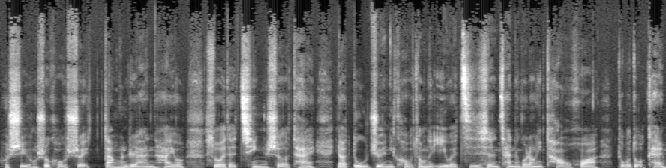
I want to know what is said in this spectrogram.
或使用漱口水，当然还有所谓的清舌苔，要杜绝你口中的异味滋生，才能够让你桃花朵朵开。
